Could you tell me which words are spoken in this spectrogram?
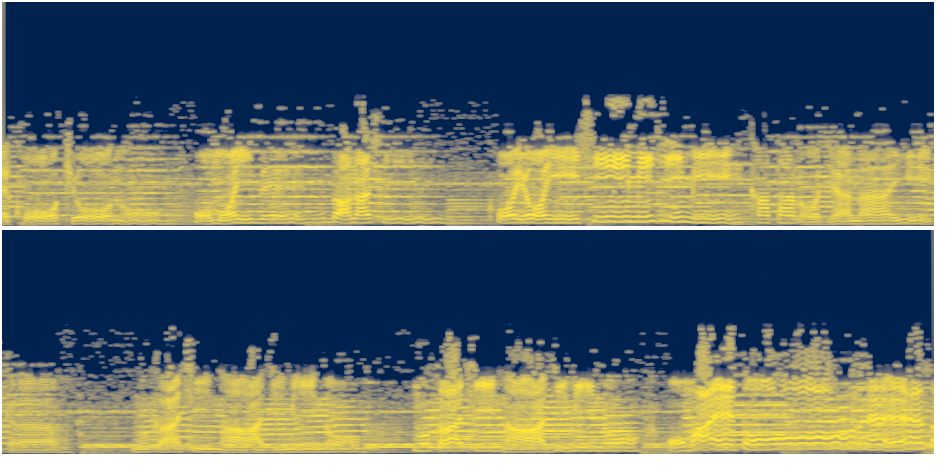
れ故郷の思い出話今宵しみじみ語ろうじゃないか。昔なじみの昔なじみのお前と俺さ。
